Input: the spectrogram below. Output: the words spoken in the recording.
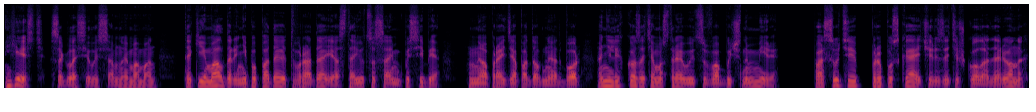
Есть, согласилась со мной маман. Такие малдеры не попадают в рода и остаются сами по себе. Но пройдя подобный отбор, они легко затем устраиваются в обычном мире. По сути, пропуская через эти школы одаренных,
